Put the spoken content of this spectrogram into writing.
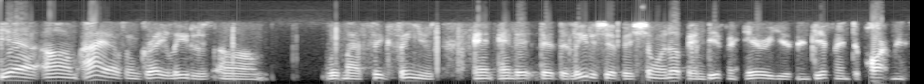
Yeah, um, I have some great leaders um, with my six seniors, and and the, the, the leadership is showing up in different areas and different departments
